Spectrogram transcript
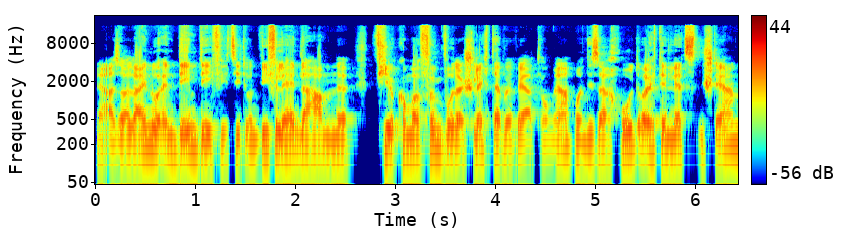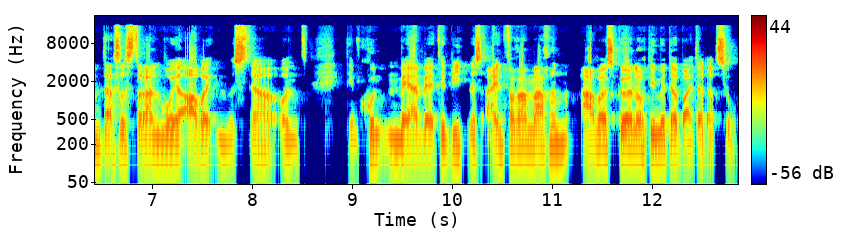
Ja, also allein nur in dem Defizit. Und wie viele Händler haben eine 4,5 oder schlechter Bewertung? Ja? Und ich sage, holt euch den letzten Stern, das ist daran, wo ihr arbeiten müsst. Ja? Und dem Kunden Mehrwerte bieten, es einfacher machen, aber es gehören auch die Mitarbeiter dazu.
